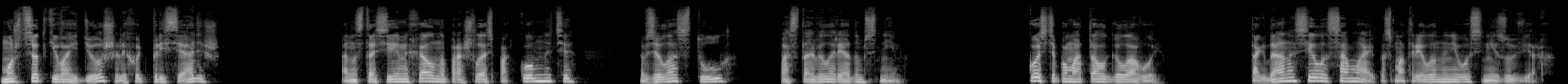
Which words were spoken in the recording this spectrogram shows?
Может, все-таки войдешь или хоть присядешь? Анастасия Михайловна прошлась по комнате, взяла стул, поставила рядом с ним. Костя помотал головой. Тогда она села сама и посмотрела на него снизу вверх.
